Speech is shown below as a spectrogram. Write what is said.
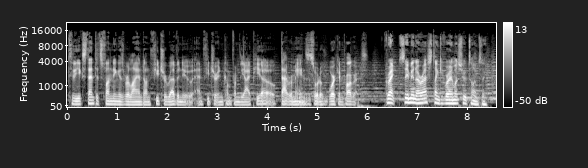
to the extent its funding is reliant on future revenue and future income from the IPO, that remains a sort of work in progress. Great. Simeon Arash, thank you very much for your time today.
